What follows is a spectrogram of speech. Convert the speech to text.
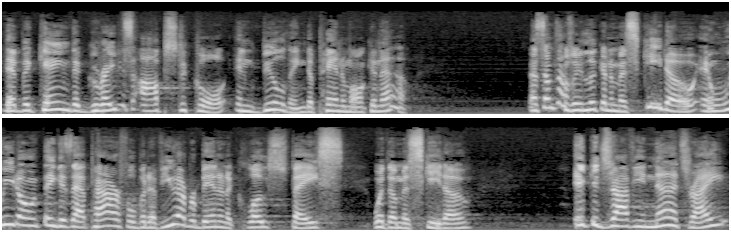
that became the greatest obstacle in building the Panama Canal. Now, sometimes we look at a mosquito and we don't think it's that powerful, but have you ever been in a close space with a mosquito? It could drive you nuts, right?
